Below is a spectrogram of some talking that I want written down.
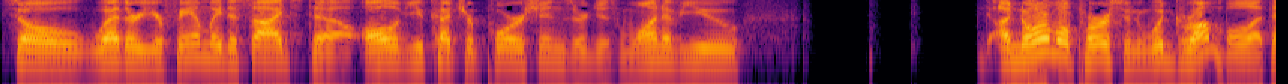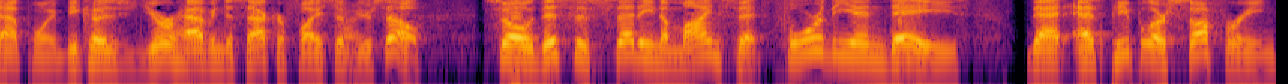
So whether your family decides to all of you cut your portions or just one of you, a normal person would grumble at that point because you're having to sacrifice of yourself. So this is setting a mindset for the end days that as people are suffering,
